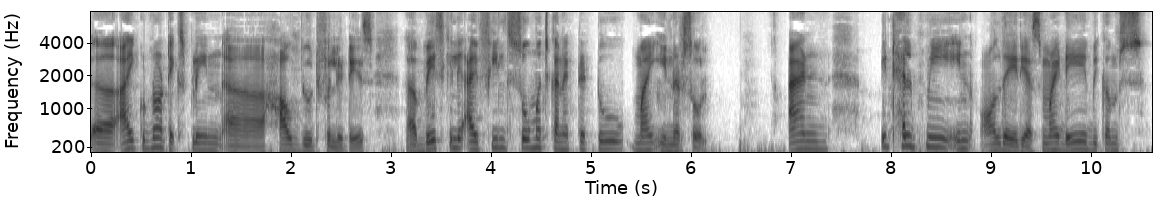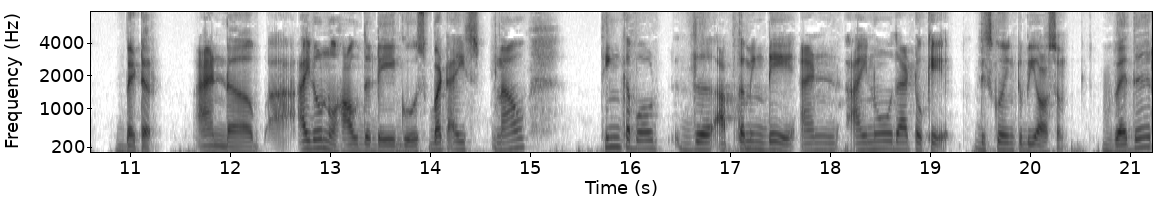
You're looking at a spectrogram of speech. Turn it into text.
uh, I could not explain uh, how beautiful it is. Uh, basically, I feel so much connected to my inner soul, and it helped me in all the areas. My day becomes better, and uh, I don't know how the day goes, but I now think about the upcoming day, and I know that okay, this is going to be awesome. Whether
